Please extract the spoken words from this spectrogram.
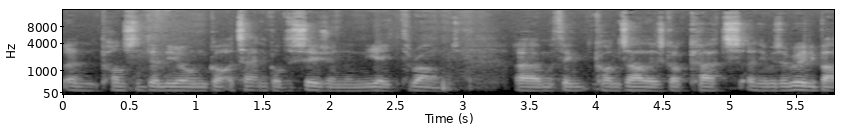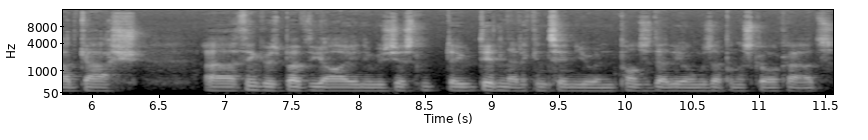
and Ponce de Leon got a technical decision in the eighth round. Um, I think Gonzalez got cut, and it was a really bad gash. Uh, I think it was above the eye, and it was just they didn't let it continue, and Ponce de Leon was up on the scorecards.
